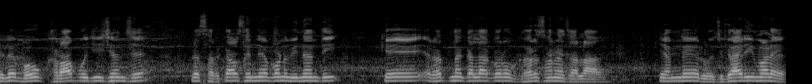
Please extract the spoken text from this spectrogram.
એટલે બહુ ખરાબ પોઝિશન છે. એટલે સરકારશ્રીને પણ વિનંતી કે રત્ન કલાકારો ઘર સને ચલાવે. એમને રોજગારી મળે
